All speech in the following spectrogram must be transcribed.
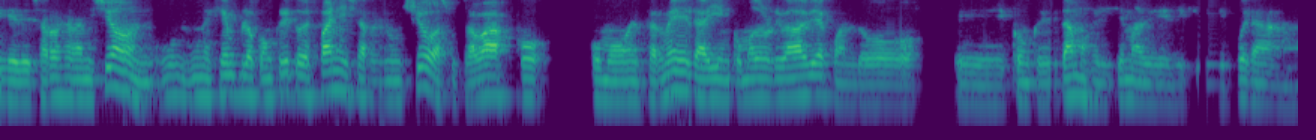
desarrolla la misión. Un, ejemplo concreto de Fanny, ella renunció a su trabajo como enfermera ahí en Comodoro Rivadavia cuando eh, concretamos el tema de, que fuera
